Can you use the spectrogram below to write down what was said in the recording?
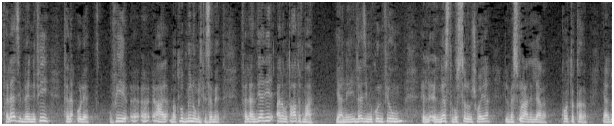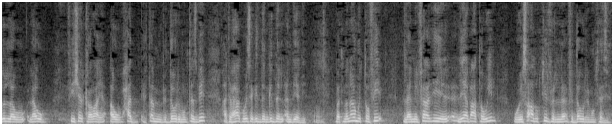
فلازم لأن في تنقلات وفي آه، آه، مطلوب منهم التزامات. فالأندية دي أنا متعاطف معاها. يعني لازم يكون فيهم ال- الناس تبص لهم شوية المسؤول عن اللعبة. كرة القدم. يعني دول لو لو في شركة راعيه أو حد اهتم بالدوري الممتاز به هتبقى حاجة كويسة جدا جدا للأندية دي. بتمنى لهم التوفيق لأن الفرقة دي ليها باع طويل ويصعدوا كتير في في الدوري الممتاز يعني.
